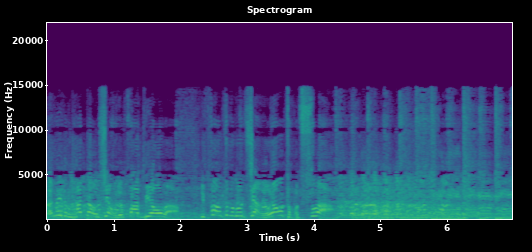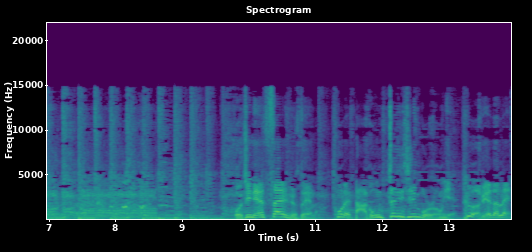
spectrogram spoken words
还没等她道歉，我就发飙了。你放这么多酱油，让我怎么吃啊？我今年三十岁了，出来打工真心不容易，特别的累。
